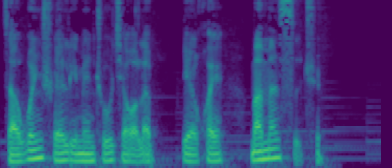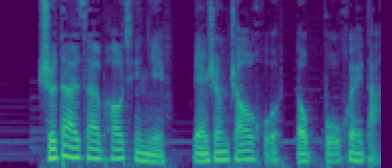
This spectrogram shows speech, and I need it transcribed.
在温水里面煮久了，也会慢慢死去。时代在抛弃你，连声招呼都不会打。《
